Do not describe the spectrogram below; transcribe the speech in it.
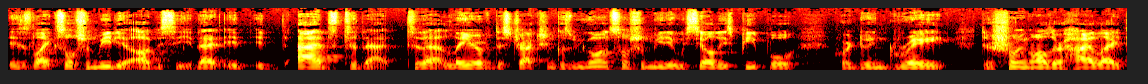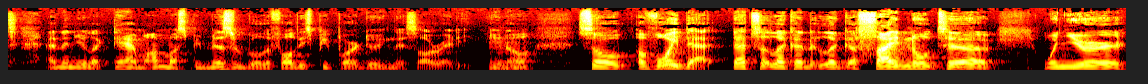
is like social media obviously. That it, it adds to that to that layer of distraction. Because we go on social media we see all these people who are doing great. They're showing all their highlights. And then you're like damn i must be miserable if all these people are doing this already you mm-hmm. know? So avoid that. That's a, like a like a side note to when you're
